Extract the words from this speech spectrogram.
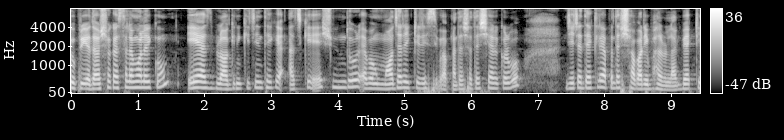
সুপ্রিয় দর্শক, আসসালামু আলাইকুম। এ আজ ব্লগিং কিচেন থেকে আজকে সুন্দর এবং মজার একটি রেসিপি আপনাদের সাথে শেয়ার করব, যেটা দেখলে আপনাদের সবারই ভালো লাগবে। একটি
